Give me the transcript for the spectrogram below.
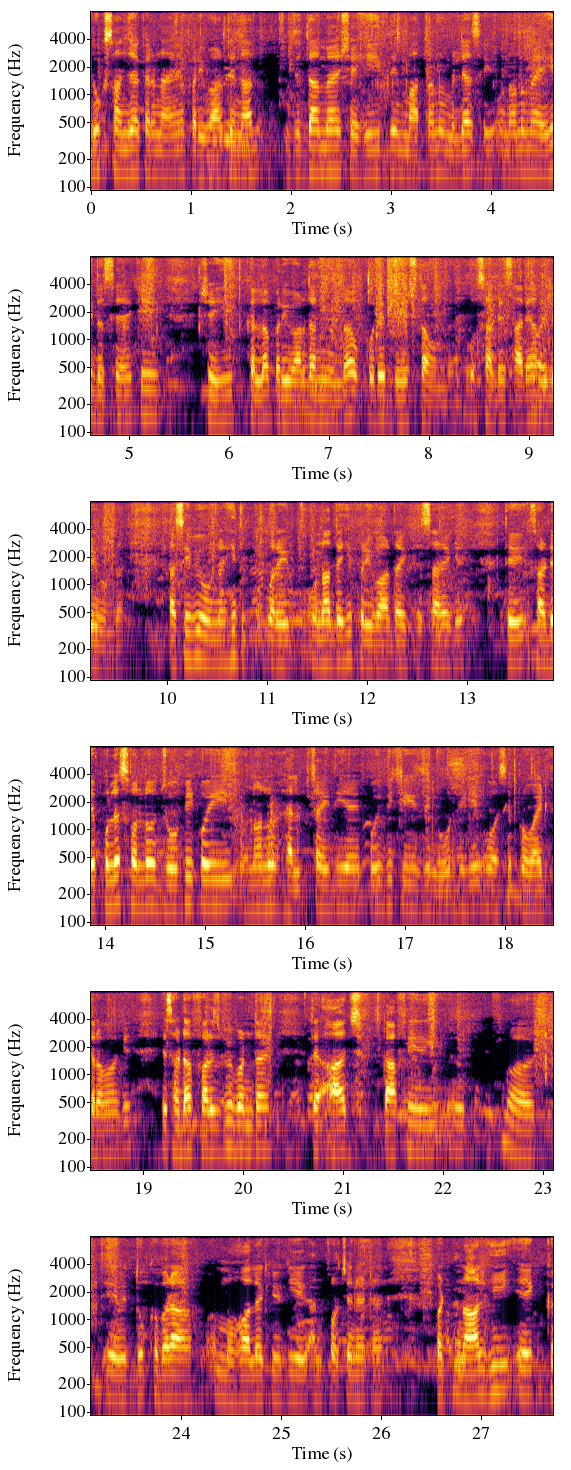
ਦੁੱਖ ਸਾਂਝਾ ਕਰਨ ਆਏ ਹੈ ਪਰਿਵਾਰ ਦੇ ਨਾਲ। ਜਿੱਦਾਂ ਮੈਂ ਸ਼ਹੀਦ ਦੇ ਮਾਤਾ ਨੂੰ ਮਿਲਿਆ ਸੀ, ਉਹਨਾਂ ਨੂੰ ਮੈਂ ਇਹੀ ਦੱਸਿਆ ਕਿ ਸ਼ਹੀਦ ਕੱਲਾ ਪਰਿਵਾਰ ਦਾ ਨਹੀਂ ਹੁੰਦਾ, ਉਹ ਪੂਰੇ ਦੇਸ਼ ਦਾ ਹੁੰਦਾ ਉਹ ਸਾਡੇ ਸਾਰਿਆਂ ਦੇ ਲਈ ਹੁੰਦਾ ਅਸੀਂ ਵੀ ਉਹਨਾਂ ਹੀ ਪਰਿ- ਉਹਨਾਂ ਦੇ ਹੀ ਪਰਿਵਾਰ ਦਾ ਇੱਕ ਹਿੱਸਾ ਹੈਗੇ। ਤੇ ਸਾਡੇ ਪੁਲਿਸ ਵੱਲੋਂ ਜੋ ਵੀ ਕੋਈ ਉਹਨਾਂ ਨੂੰ ਹੈਲਪ ਚਾਹੀਦੀ ਹੈ, ਕੋਈ ਵੀ ਚੀਜ਼ ਦੀ ਲੋੜ ਹੈਗੀ, ਉਹ ਅਸੀਂ ਪ੍ਰੋਵਾਈਡ ਕਰਾਵਾਂਗੇ। ਇਹ ਸਾਡਾ ਫਰਜ਼ ਵੀ ਬਣਦਾ ਹੈ ਤੇ ਅੱਜ ਕਾਫੀ ਇਹ ਦੁੱਖ ਭਰਾ ਮਾਹੌਲ ਹੈ ਕਿਉਂਕਿ ਇਹ ਅਨਫੋਰਚੂਨੇਟ ਹੈ। ਬਟ ਨਾਲ ਹੀ ਇੱਕ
